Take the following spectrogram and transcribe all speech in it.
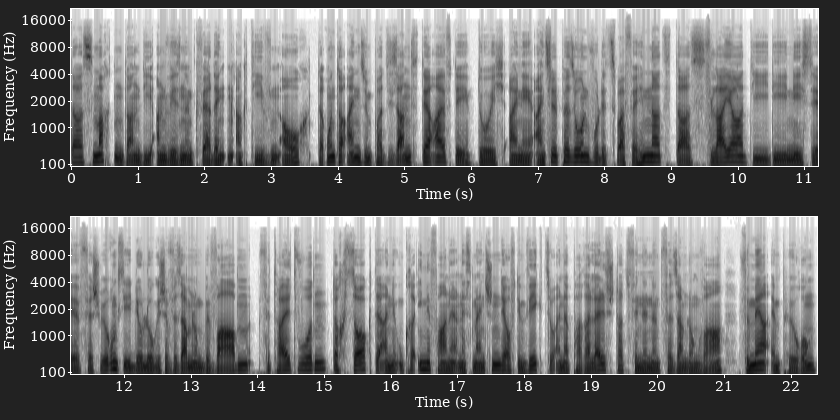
Das machten dann die anwesenden Querdenken-Aktiven auch, darunter ein Sympathisant der AfD. Durch eine Einzelperson wurde zwar verhindert, dass Flyer, die die nächste verschwörungsideologische Versammlung bewarben, verteilt wurden, doch sorgte eine Ukraine-Fahne eines Menschen, der auf dem Weg zu einer parallel stattfindenden Versammlung war, für mehr Empörung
